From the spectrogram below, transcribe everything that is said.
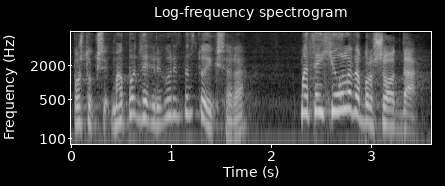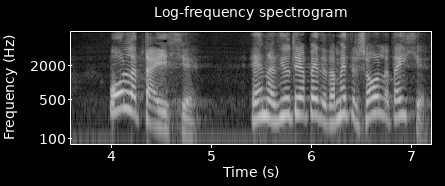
Πώς το ξέρω. Μα δεν Γρηγόρη δεν το ήξερα. Μα τα είχε όλα τα προσόντα. Όλα τα είχε. Ένα, δύο, τρία, πέντε. Τα μέτρησα, όλα τα είχε.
